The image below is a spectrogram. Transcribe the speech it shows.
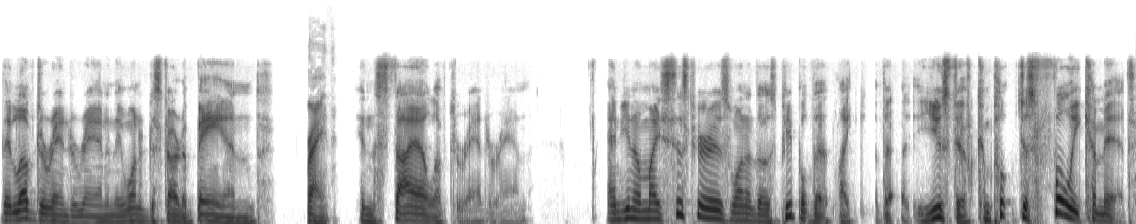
They loved Duran Duran, and they wanted to start a band, right, in the style of Duran Duran. And you know, my sister is one of those people that like that used to compl- just fully commit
